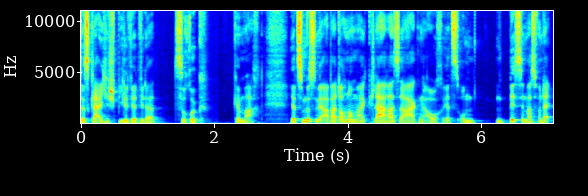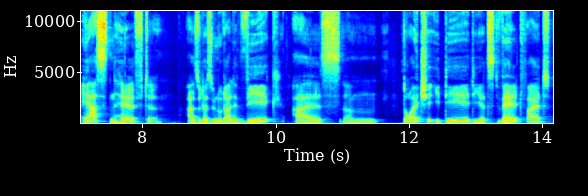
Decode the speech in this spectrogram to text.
das gleiche Spiel wird wieder zurück gemacht. Jetzt müssen wir aber doch noch mal klarer sagen, auch jetzt um ein bisschen was von der ersten Hälfte, also der synodale Weg als ähm, deutsche Idee, die jetzt weltweit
